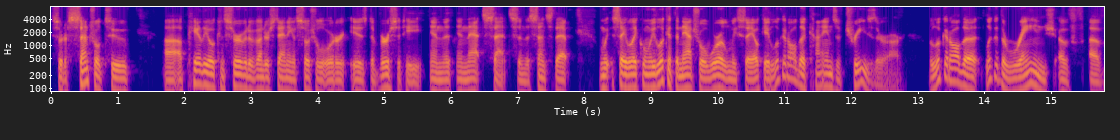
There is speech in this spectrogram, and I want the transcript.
sort of central to a paleo-conservative understanding of social order is diversity in the in that sense, in the sense that we say like when we look at the natural world and we say, okay, look at all the kinds of trees there are but look at all the look at the range of of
